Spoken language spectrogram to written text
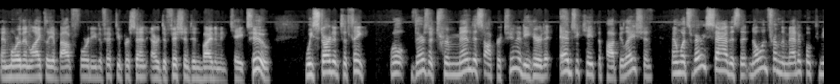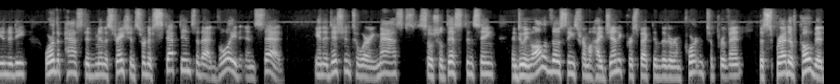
and more than likely about 40 to 50% are deficient in vitamin K2. We started to think, well, there's a tremendous opportunity here to educate the population. And what's very sad is that no one from the medical community or the past administration sort of stepped into that void and said, in addition to wearing masks, social distancing, and doing all of those things from a hygienic perspective that are important to prevent the spread of COVID,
